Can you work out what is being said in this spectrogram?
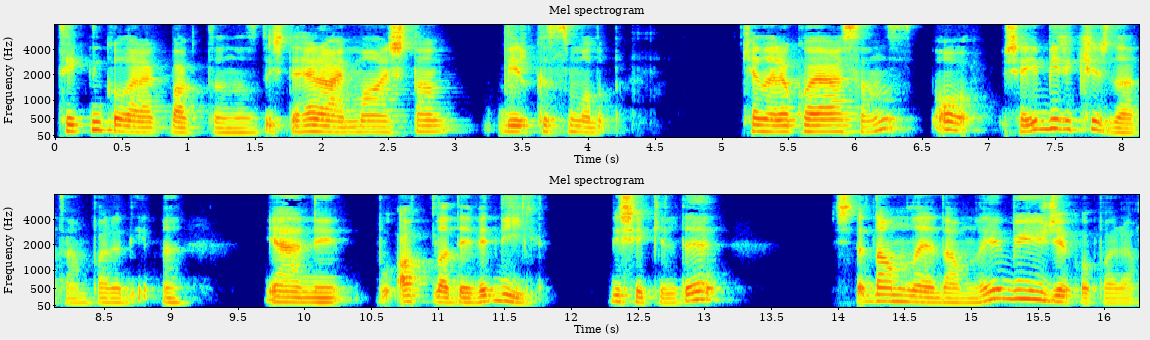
teknik olarak baktığınızda işte her ay maaştan bir kısım alıp kenara koyarsanız o şey birikir zaten para değil mi? Yani bu atla deve değil. Bir şekilde işte damlaya damlaya büyüyecek o para.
